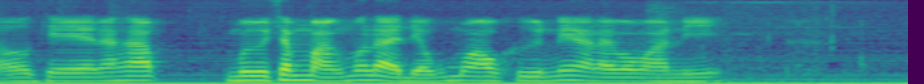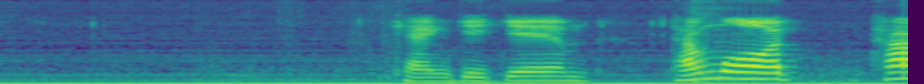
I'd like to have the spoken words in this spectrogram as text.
โอเคนะครับ มือฉมังเมื่อไหร่เดี๋ยวกูมาเอาคืนแน่อะไรประมาณนี้ แข่งกี่เกม ทั้งหมดถ้า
